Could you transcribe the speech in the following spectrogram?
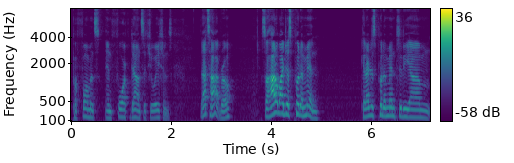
performance in fourth down situations. That's hot, bro. So how do I just put them in? Can I just put them into the um?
